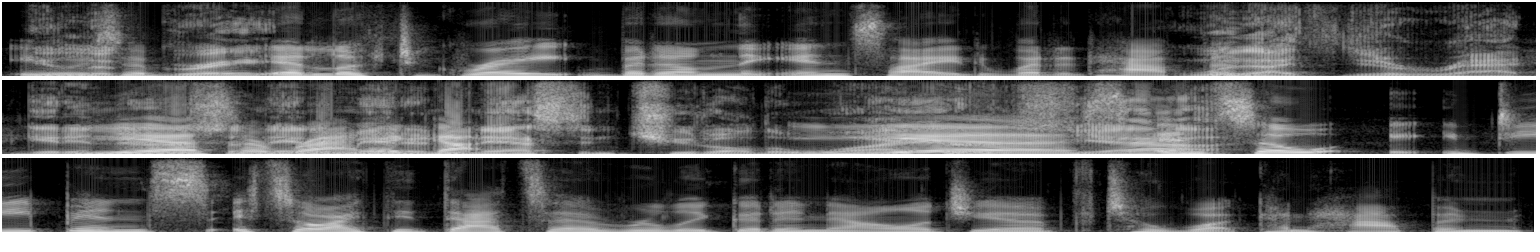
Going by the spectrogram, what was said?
It, It was looked a, great. It looked great, but on the inside, what had happened? what, did a rat get in Yes, there or a rat had made a got- nest and chewed all the wires Yes, yeah and so it- deep in, so I think that's a really good analogy of to what can happen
